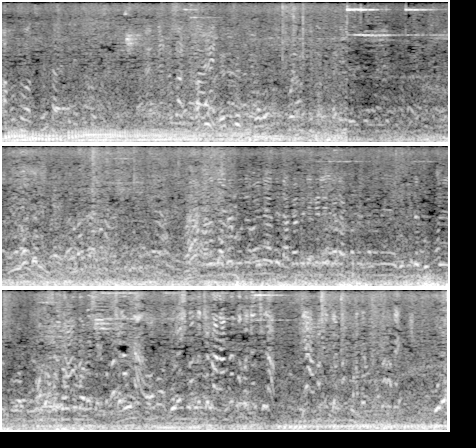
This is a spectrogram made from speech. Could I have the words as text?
আহত আছে তাদেরকে মনে হয় না যে ঢাকা মেডিকেলে এখানে আপনাদের কারণে রোগীদের ঢুকতে সমস্যা হতে পারে ছিলাম যে আমাদের জন্য পুলিশ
